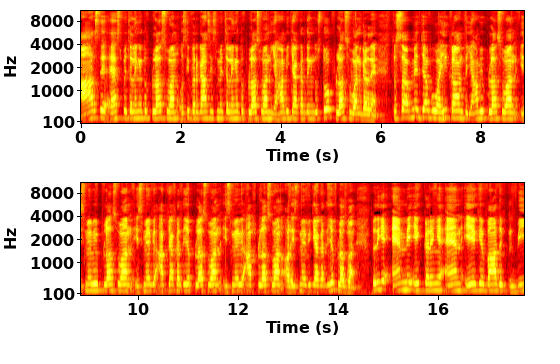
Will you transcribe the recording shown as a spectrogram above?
आर से एस पे चलेंगे तो प्लस वन उसी प्रकार से इसमें चलेंगे तो प्लस वन यहाँ भी क्या कर देंगे दोस्तों? प्लस वन कर दें। तो सब में जब वही काम तो यहाँ भी प्लस वन इसमें भी प्लस वन इसमें भी आप क्या कर दीजिए प्लस वन इसमें भी आप प्लस वन और इसमें भी क्या कर दीजिए प्लस वन तो देखिए एम में एक करेंगे एन ए के बाद बी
